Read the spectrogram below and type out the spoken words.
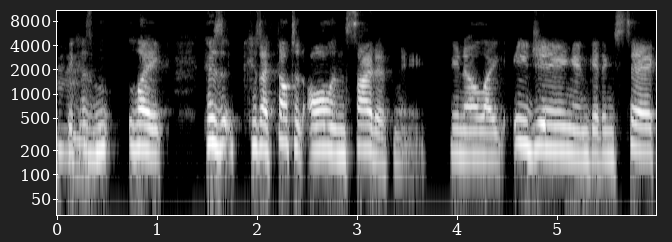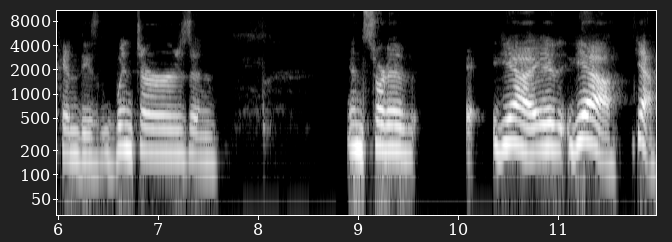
mm. because like because because I felt it all inside of me you know like aging and getting sick and these winters and and sort of yeah it yeah yeah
